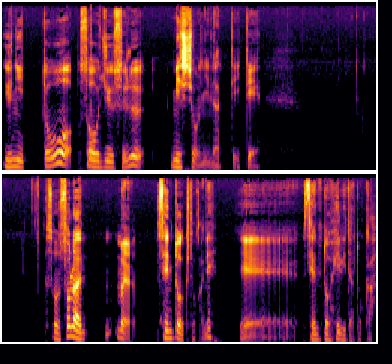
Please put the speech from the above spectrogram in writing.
ユニットを操縦するミッションになっていてその空、まあ、戦闘機とかね、えー、戦闘ヘリだとか、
